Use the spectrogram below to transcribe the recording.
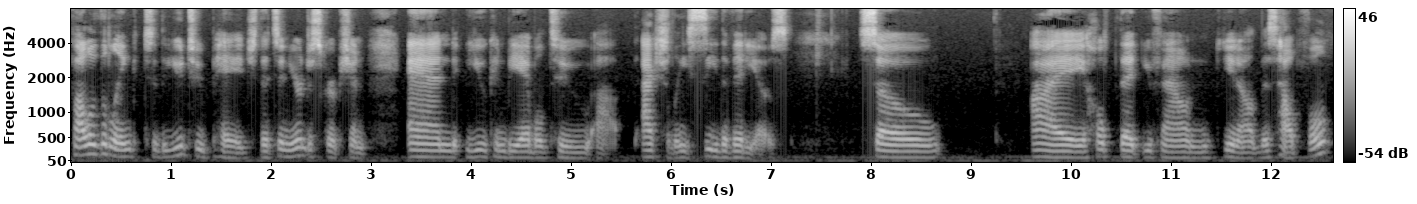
follow the link to the YouTube page that's in your description, and you can be able to uh, actually see the videos. So I hope that you found, you know, this helpful.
